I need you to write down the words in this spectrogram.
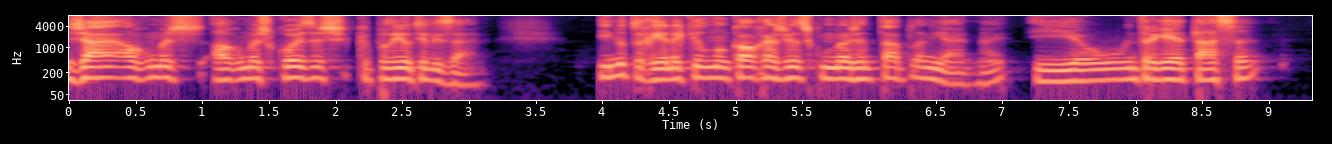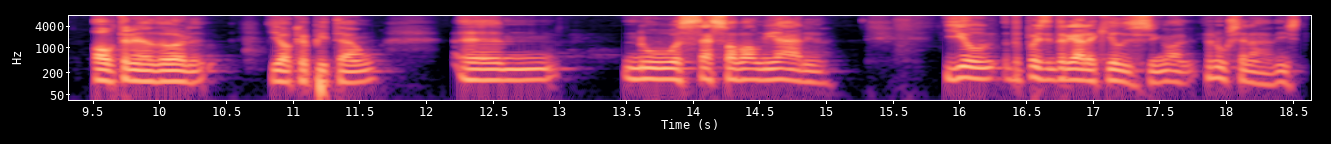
já algumas, algumas coisas que poderia utilizar. E no terreno aquilo não corre às vezes como a gente está a planear, não é? E eu entreguei a taça ao treinador e ao capitão um, no acesso ao balneário. E eu, depois de entregar aquilo, disse assim: Olha, eu não gostei nada disto.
